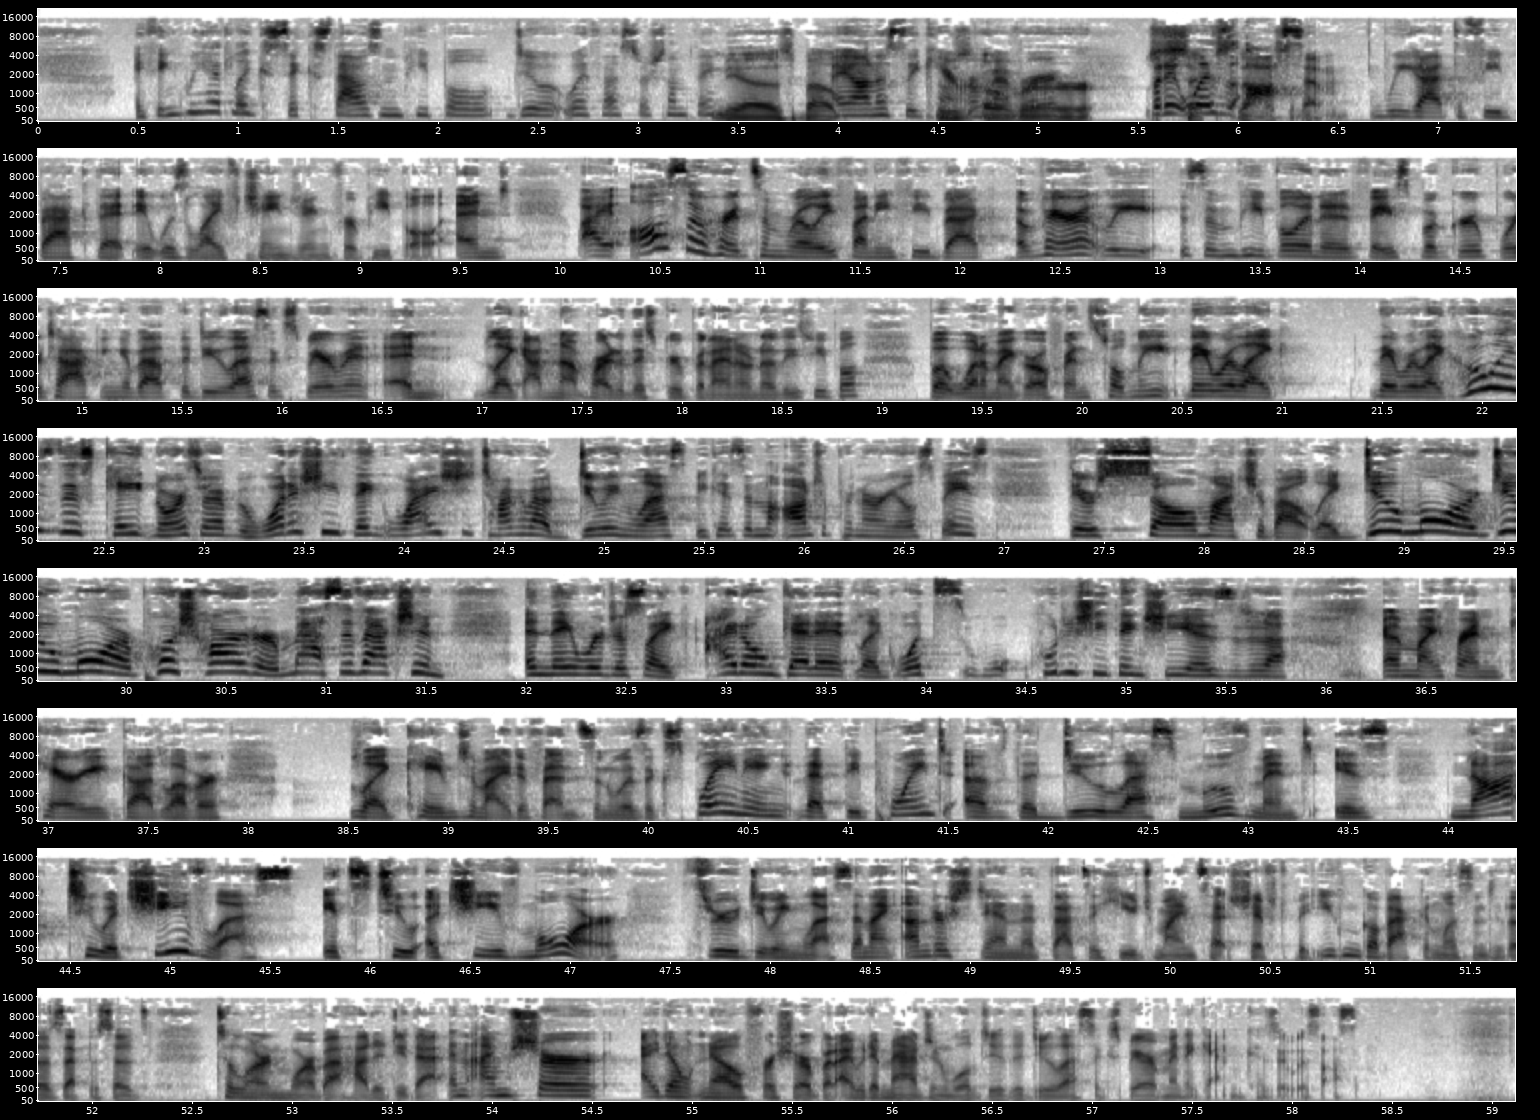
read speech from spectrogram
I think we had like 6,000 people do it with us or something. Yeah, it was about- I honestly can't remember. but it was 6,000. awesome. We got the feedback that it was life changing for people. And I also heard some really funny feedback. Apparently, some people in a Facebook group were talking about the Do Less experiment. And like, I'm not part of this group and I don't know these people. But one of my girlfriends told me, they were like, they were like, who is this Kate Northrup and what does she think? Why is she talking about doing less? Because in the entrepreneurial space, there's so much about like, do more, do more, push harder, massive action. And they were just like, I don't get it. Like, what's, wh- who does she think she is? And my friend Carrie, God love her, like came to my defense and was explaining that the point of the do less movement is not to achieve less, it's to achieve more through doing less. And I understand that that's a huge mindset shift, but you can go back and listen to those episodes to learn more about how to do that. And I'm sure, I don't know for sure, but I would imagine we'll do the do less experiment again because it was awesome.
